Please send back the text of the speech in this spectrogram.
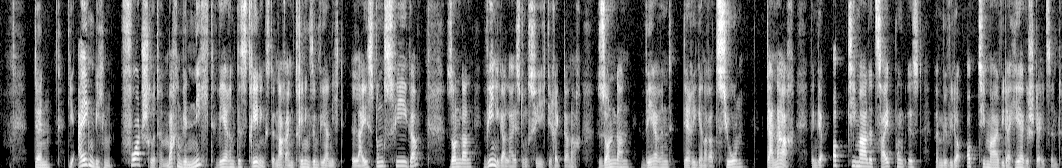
Denn die eigentlichen Fortschritte machen wir nicht während des Trainings, denn nach einem Training sind wir ja nicht leistungsfähiger, sondern weniger leistungsfähig direkt danach, sondern während der Regeneration danach, wenn der optimale Zeitpunkt ist, wenn wir wieder optimal wiederhergestellt sind.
